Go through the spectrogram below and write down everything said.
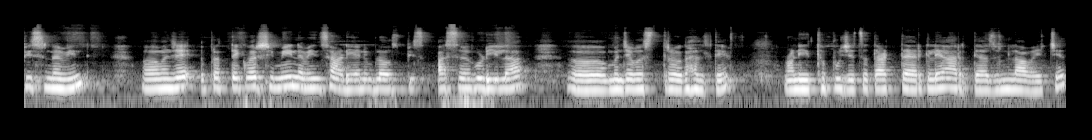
पीस नवीन. म्हणजे प्रत्येक वर्षी मी नवीन साडी आणि ब्लाऊज पीस असं गुढीला म्हणजे वस्त्र घालते. आणि इथं पूजेचं ताट तयार केले आरत्या अजून लावायचेत.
